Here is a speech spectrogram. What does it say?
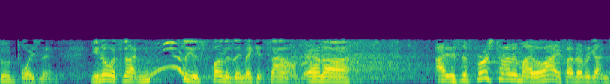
food poisoning, you know it's not nearly as fun as they make it sound. And uh, I, it's the first time in my life I've ever gotten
